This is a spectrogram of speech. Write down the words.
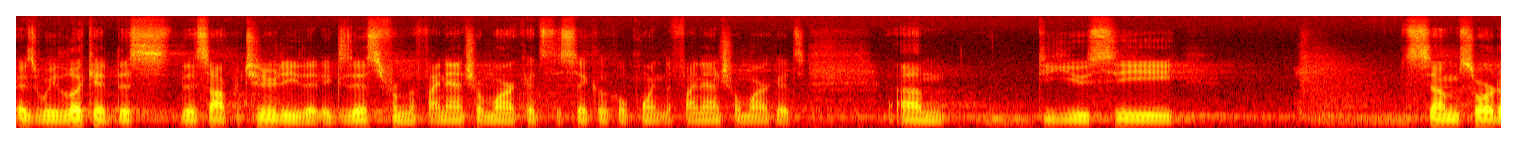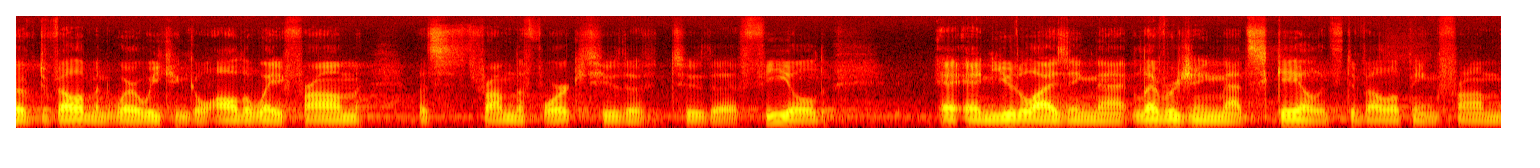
as we look at this, this opportunity that exists from the financial markets, the cyclical point in the financial markets, um, do you see some sort of development where we can go all the way from, from the fork to the, to the field and, and utilizing that, leveraging that scale that's developing from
